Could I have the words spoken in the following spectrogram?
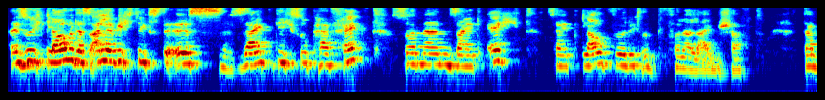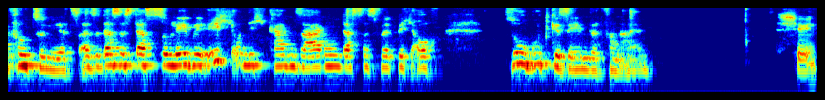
Also ich glaube, das Allerwichtigste ist, seid nicht so perfekt, sondern seid echt, seid glaubwürdig und voller Leidenschaft. Dann funktioniert es. Also das ist das, so lebe ich und ich kann sagen, dass das wirklich auch so gut gesehen wird von allen. Schön.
